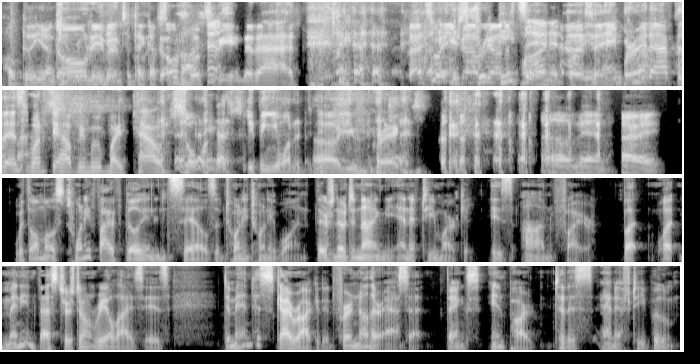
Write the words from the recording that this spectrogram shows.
Hopefully, you don't get Don't recruited even to pick up don't some hook me into that. That's what you There's got free me on the pizza in it for you, podcast. Hey, man. Come right on. after this, why don't you help me move my couch? So what that sleeping you wanted to do? oh, you prick. oh man! All right. With almost 25 billion in sales in 2021, there's no denying the NFT market is on fire. But what many investors don't realize is demand has skyrocketed for another asset, thanks in part to this NFT boom.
